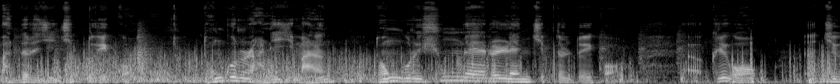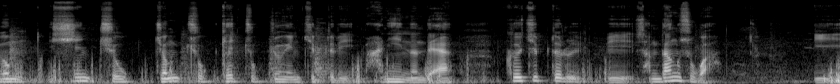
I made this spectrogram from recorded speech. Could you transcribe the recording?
만들어진 집도 있고 동굴은 아니지만 동굴의 흉내를 낸 집들도 있고 어, 그리고 지금 신축, 정축, 개축 중인 집들이 많이 있는데 그 집들이 상당수가 이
